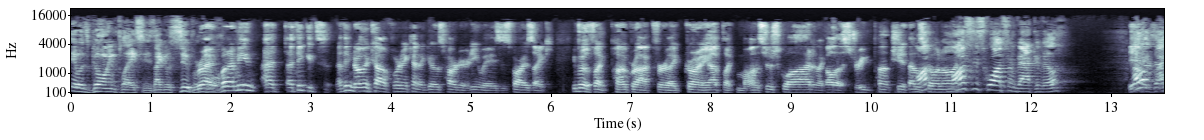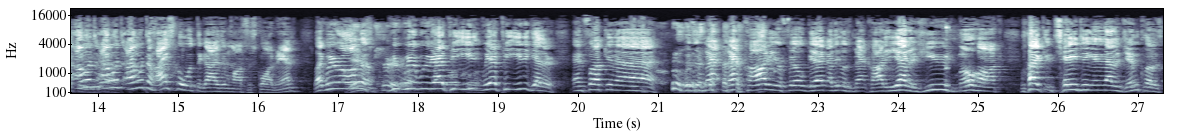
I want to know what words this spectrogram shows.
it was going places. Like it was super Right, cool. but I mean, I, I think it's I think Northern California kind of goes harder, anyways, as far as like even with like punk rock for like growing up, like Monster Squad and like all the street punk shit that was Mon- going on. Monster Squad's from Vacaville. yeah, I went, exactly. I, went, yeah. I went. I went to high school with the guys in Monster Squad, man. Like we were all Yeah, this. sure, we, yeah. we, we had PE. We had PE together, and fucking uh, was it Matt, Matt Cotty or Phil Geck? I think it was Matt Cotty. He had a huge mohawk, like changing in and out of gym clothes.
